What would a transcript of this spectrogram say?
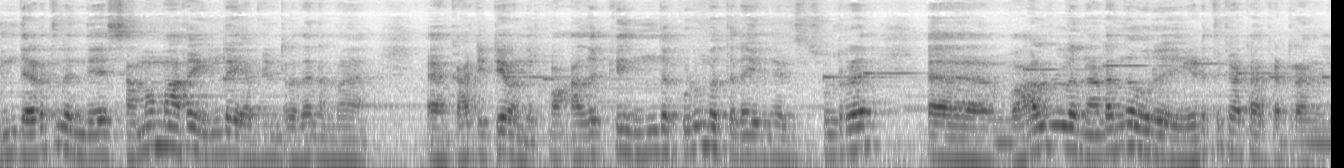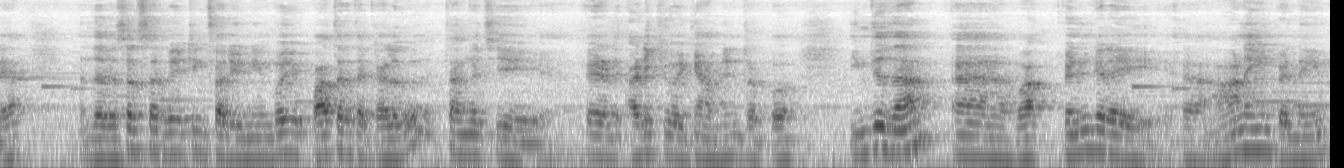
இந்த இடத்துல இருந்தே சமமாக இல்லை அப்படின்றத நம்ம காட்டிகிட்டே வந்திருக்கோம். அதுக்கு இந்த குடும்பத்தில் இவங்க சொல்கிற வாழ்வில் நடந்த ஒரு எடுத்துக்காட்டாக கட்டுறாங்க இல்லையா? அந்த results are waiting for you. நீ போய் பாத்திரத்தை கழுவு தங்கச்சி அடுக்கி வைக்கும் அப்படின்றப்போ இதுதான் பெண்களை ஆணையும் பெண்ணையும்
